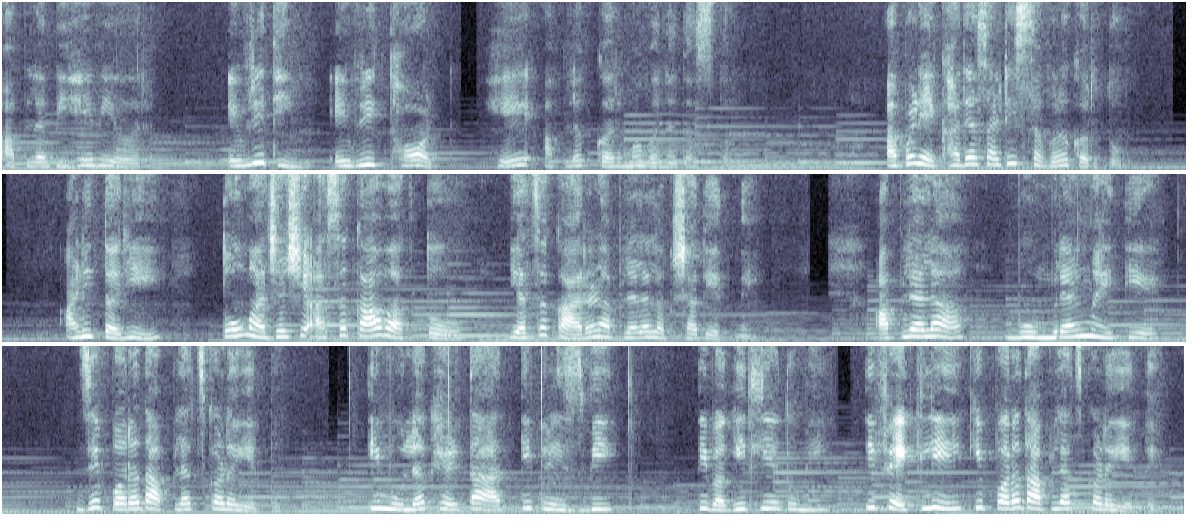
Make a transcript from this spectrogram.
आपलं बिहेवियर एव्हरीथिंग एव्हरी थॉट हे आपलं कर्म बनत असतं. आपण एखाद्यासाठी सगळं करतो. आणि तरी तो माझ्याशी असं का वागतो याचं कारण आपल्याला लक्षात येत नाही. आपल्याला बुमरँग माहिती आहे जे परत आपल्याचकडे येतो. ती मुलं खेळतात ती फ्रिजबी ती बघितली आहे तुम्ही ती फेकली की परत आपल्याचकडे येते.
